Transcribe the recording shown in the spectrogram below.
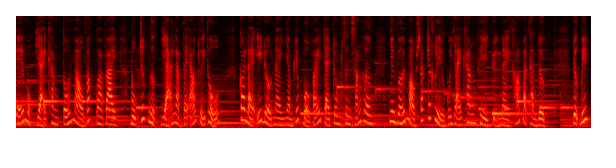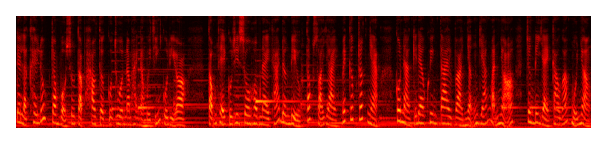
kế một dải khăn tối màu vắt qua vai, buộc trước ngực giả làm tay áo thủy thủ. Có lẽ ý đồ này nhằm giúp bộ váy trẻ trung xinh xắn hơn, nhưng với màu sắc chất liệu của dải khăn thì chuyện này khó mà thành được. Được biết, đây là khay look trong bộ sưu tập How to Couture năm 2019 của Dior. Tổng thể của Jisoo hôm nay khá đơn điệu, tóc xõa dài, make up rất nhạt. Cô nàng chỉ đeo khuyên tai và nhẫn dáng mảnh nhỏ, chân đi giày cao gót mũi nhọn.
